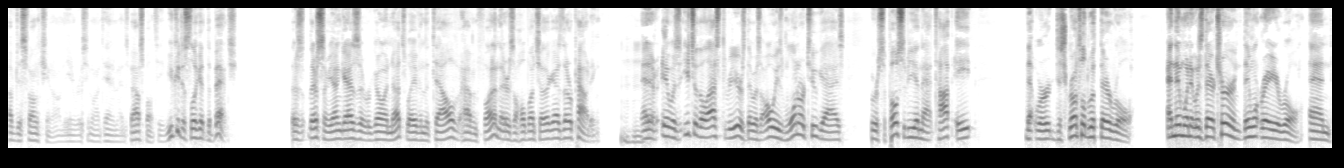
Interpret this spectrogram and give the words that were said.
of dysfunction on the University of Montana men's basketball team. You could just look at the bench. There's there's some young guys that were going nuts, waving the towel, having fun, and there's a whole bunch of other guys that were pouting. Mm-hmm. And it, it was each of the last three years, there was always one or two guys who were supposed to be in that top eight that were disgruntled with their role. And then when it was their turn, they weren't ready to roll. And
